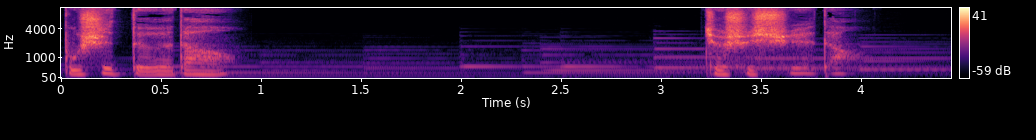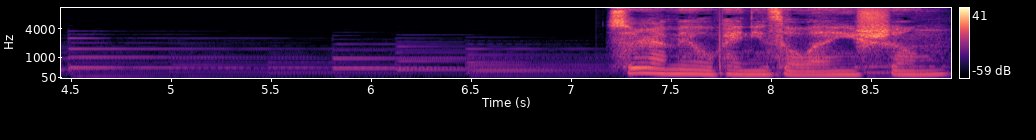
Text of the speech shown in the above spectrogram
不是得到，就是学到。虽然没有陪你走完一生，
